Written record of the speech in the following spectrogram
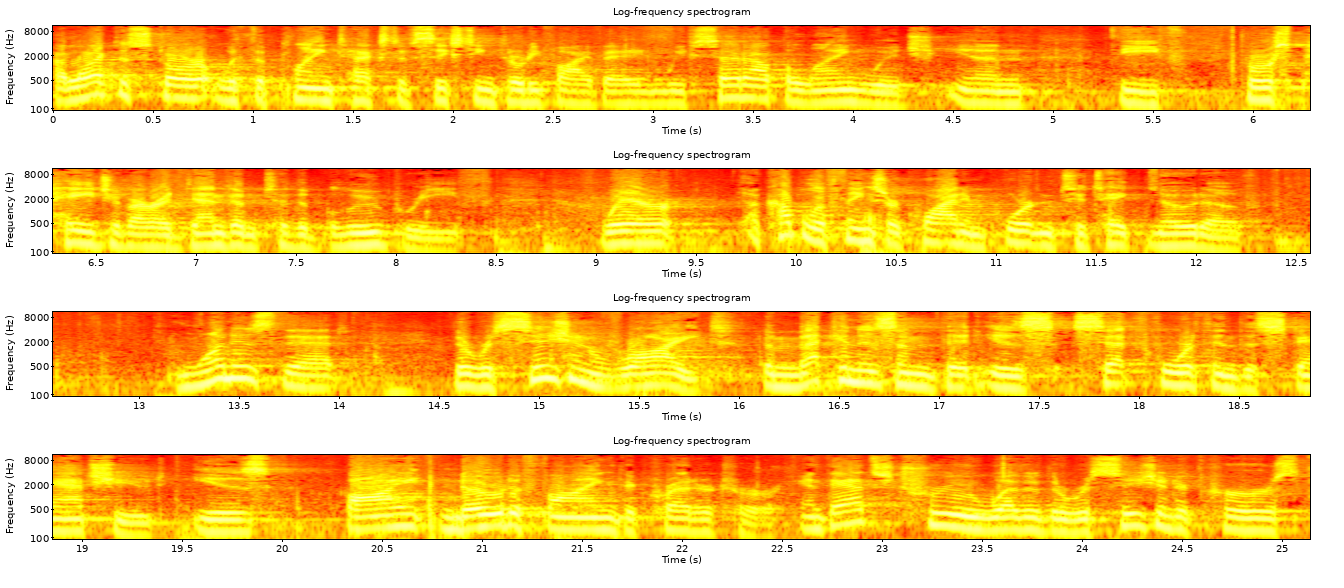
I'd like to start with the plain text of 1635A, and we've set out the language in the first page of our addendum to the blue brief, where a couple of things are quite important to take note of. One is that the rescission right, the mechanism that is set forth in the statute, is by notifying the creditor. And that's true whether the rescission occurs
